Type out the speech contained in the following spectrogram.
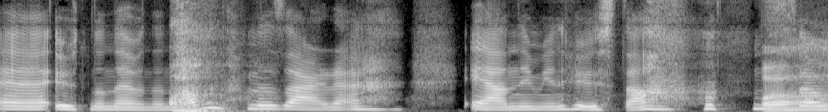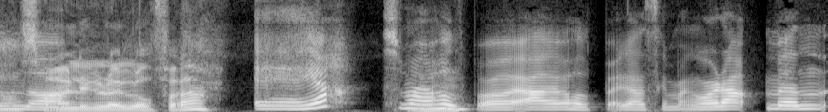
uh, uten å nevne navn, men så er det en i min husstand oh, som som som er veldig glad i golf, ja. Uh, ja, som har holdt på, jeg har holdt på i ganske mange år, da. Men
